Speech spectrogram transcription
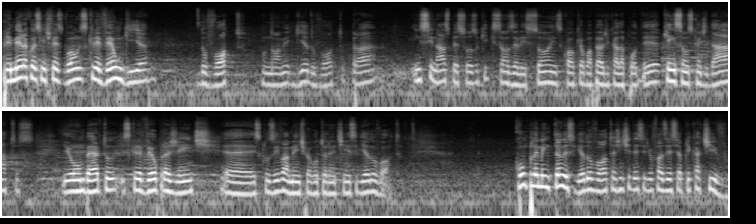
Primeira coisa que a gente fez, vamos escrever um guia do voto, o nome é Guia do Voto, para ensinar as pessoas o que, que, são as eleições, qual que é o papel de cada poder, quem são os candidatos. E o Humberto escreveu para a gente, é, exclusivamente para a Votorantim, esse guia do voto. complementando esse guia do voto, a gente decidiu fazer esse aplicativo,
